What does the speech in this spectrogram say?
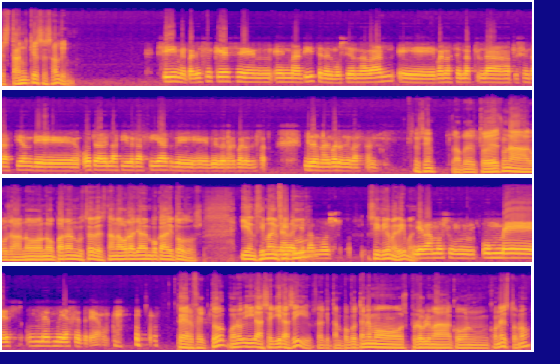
están que se salen. Sí, me parece que es en, en Madrid, en el Museo Naval, eh, van a hacer la, presentación de otra de las biografías de, de don Álvaro de, de don Álvaro de Bazán. Sí, sí, esto es una cosa, no, no paran ustedes, están ahora ya en boca de todos. Y encima en Fitur... Llevamos, sí, dígame, dígame. Llevamos un, un, mes, un mes muy ajetreado. Perfecto. Bueno, y a seguir así. O sea, que tampoco tenemos problema con, con esto, ¿no?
